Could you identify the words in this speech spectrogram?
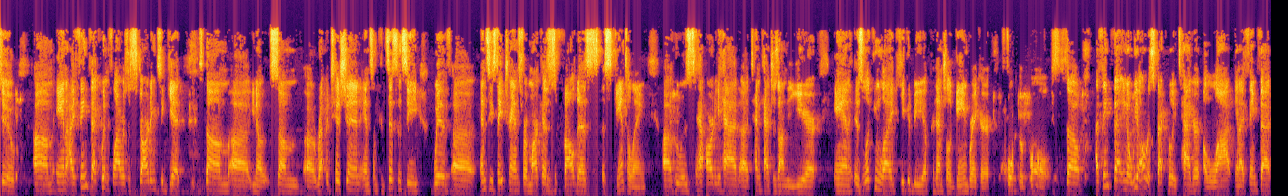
too, um, and I think that Quinton Flowers is starting to get some, uh, you know, some uh, repetition and some consistency with uh, NC State transfer Marquez Valdez Scantling, uh, who has already had uh, ten catches on the year and is looking like he could be a potential game breaker for the Bulls. So I think that you know we all respect Willie Taggart a lot, and I think that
